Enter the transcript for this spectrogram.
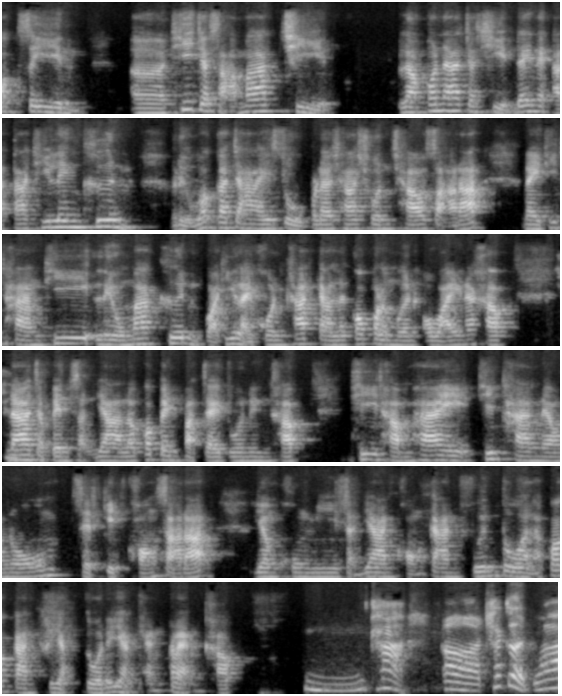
วัคซีนที่จะสามารถฉีด เราก็น่าจะฉีดได้ในอัตราที่เร่งขึ้น หรือว่ากระจายสู่ประชาชนชาวสหรัฐ ในทิศทางที่เร็วมากขึ้นกว่าที่หลายคนคาดการและก็ประเมินเอาไว้นะครับ น่าจะเป็นสัญญาณแล้วก็เป็นปัจจัยตัวหนึ่งครับ ที่ทำให้ทิศทางแนวโน้ม เศรษฐกิจของสหรัฐ ยังคงมีสัญญาณของการฟื้นตัว แล้วก็การขยับตัวได้อย่างแข็งแกร่งครับอืมค่ะเอ่อถ้าเกิดว่า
